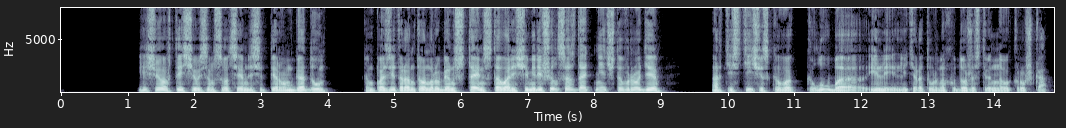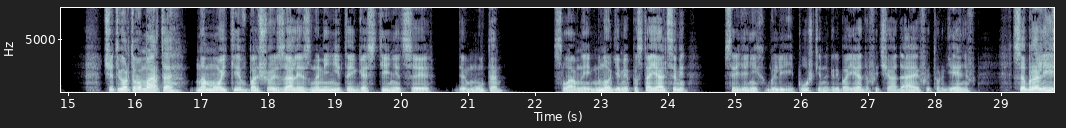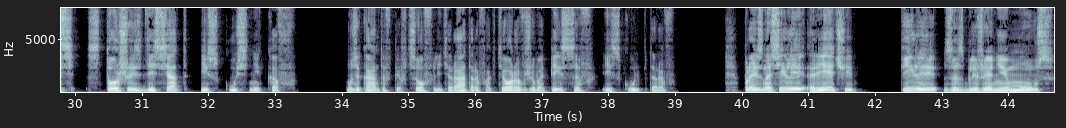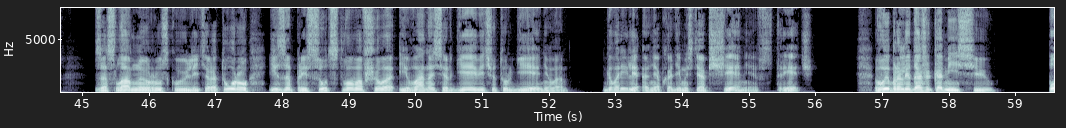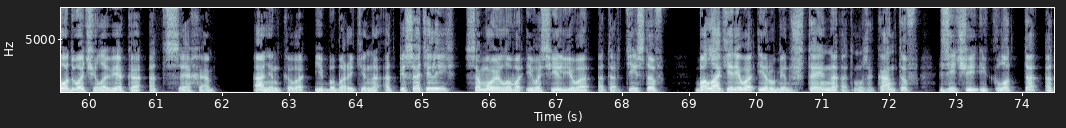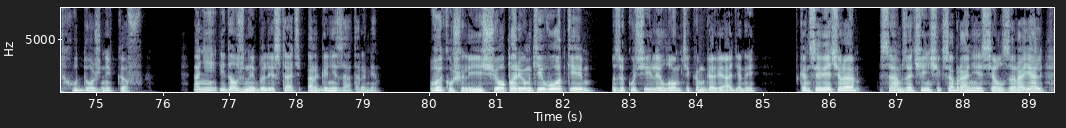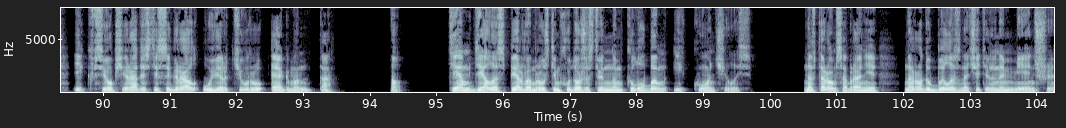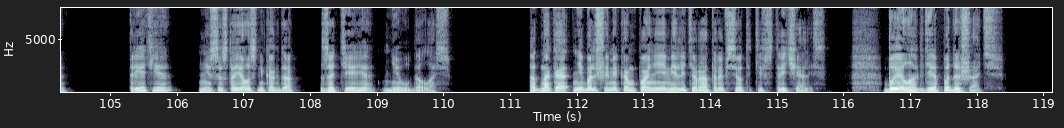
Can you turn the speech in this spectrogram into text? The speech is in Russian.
Еще в 1871 году композитор Антон Рубинштейн с товарищами решил создать нечто вроде артистического клуба или литературно-художественного кружка. 4 марта на мойке в большой зале знаменитой гостиницы «Демута», славной многими постояльцами, среди них были и Пушкин, и Грибоедов, и Чаадаев, и Тургенев, собрались 160 искусников, музыкантов, певцов, литераторов, актеров, живописцев и скульпторов произносили речи, пили за сближение муз, за славную русскую литературу и за присутствовавшего Ивана Сергеевича Тургенева. Говорили о необходимости общения, встреч. Выбрали даже комиссию. По два человека от цеха. Аненкова и Бабарыкина от писателей, Самойлова и Васильева от артистов, Балакирева и Рубинштейна от музыкантов, Зичи и Клотта от художников. Они и должны были стать организаторами. Выкушали еще по рюмке водки, закусили ломтиком говядины. В конце вечера сам зачинщик собрания сел за рояль и к всеобщей радости сыграл увертюру Эгмонта. Тем дело с первым русским художественным клубом и кончилось. На втором собрании народу было значительно меньше. Третье не состоялось никогда, затея не удалась. Однако небольшими компаниями литераторы все-таки встречались. Было где подышать.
